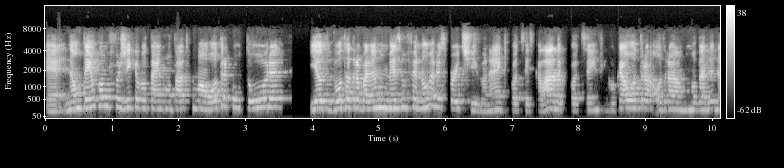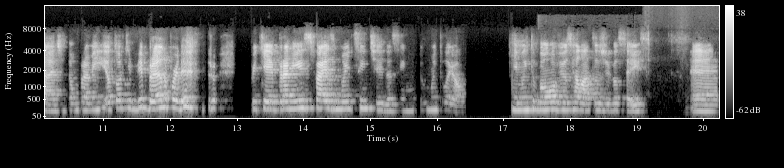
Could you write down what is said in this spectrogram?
é, não tenho como fugir que eu vou estar em contato com uma outra cultura e eu vou estar trabalhando no mesmo fenômeno esportivo, né? Que pode ser escalada, que pode ser, enfim, qualquer outra, outra modalidade. Então, para mim, eu estou aqui vibrando por dentro, porque para mim isso faz muito sentido, assim, muito, muito legal. E muito bom ouvir os relatos de vocês. É,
